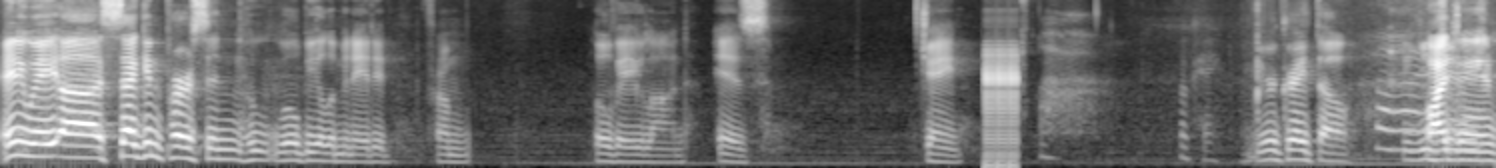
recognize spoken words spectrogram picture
Anyway, uh, second person who will be eliminated from Loveuland is Jane. Okay. You're great though. You- Bye, Jane.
